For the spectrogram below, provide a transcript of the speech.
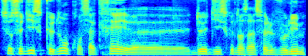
Sur ce disque donc consacré, euh, deux disques dans un seul volume,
